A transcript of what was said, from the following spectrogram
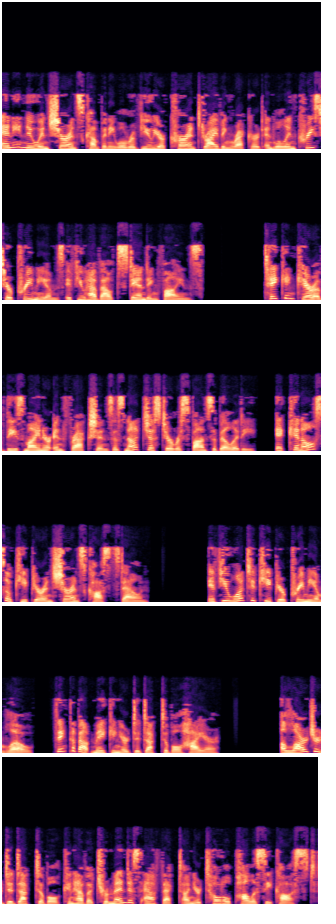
Any new insurance company will review your current driving record and will increase your premiums if you have outstanding fines. Taking care of these minor infractions is not just your responsibility, it can also keep your insurance costs down. If you want to keep your premium low, think about making your deductible higher. A larger deductible can have a tremendous effect on your total policy cost.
